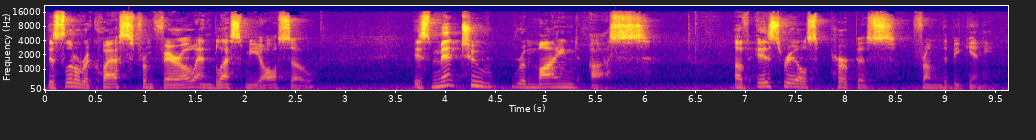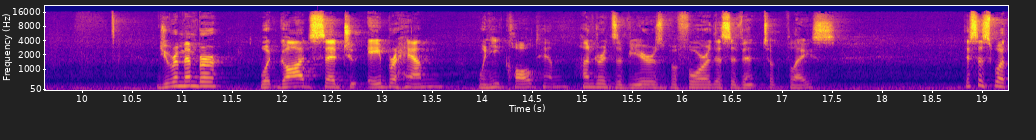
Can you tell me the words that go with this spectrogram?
This little request from Pharaoh, and bless me also, is meant to remind us of Israel's purpose from the beginning. Do you remember what God said to Abraham when he called him hundreds of years before this event took place? This is what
